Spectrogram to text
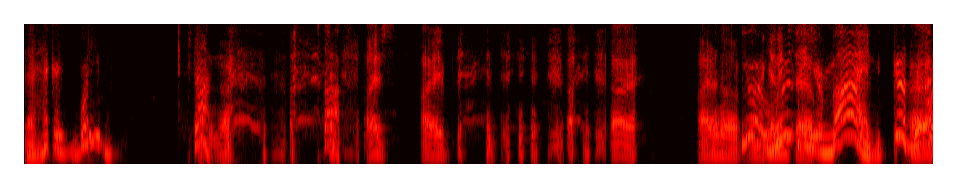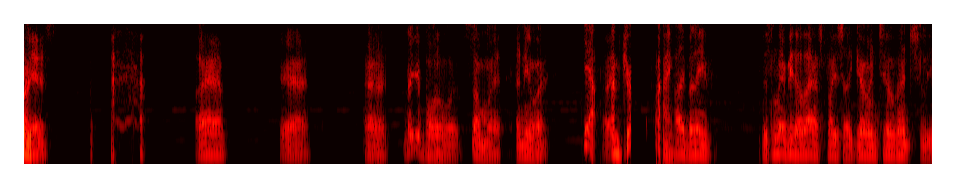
The heck are, what are you? I Stop, don't stop. I just, I, I, uh, I don't know. You I'm are losing to, your mind. Good Uh, lord. yes. I am. Yeah. Uh, make a bottle somewhere. Anyway, Yeah, I- I'm trying. I believe this may be the last place I go until eventually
